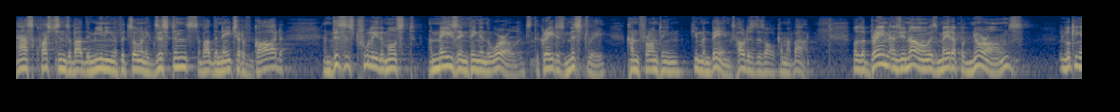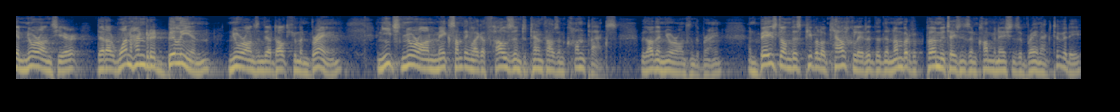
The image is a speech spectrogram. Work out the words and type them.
ask questions about the meaning of its own existence, about the nature of God. And this is truly the most amazing thing in the world. It's the greatest mystery confronting human beings. How does this all come about? Well, the brain, as you know, is made up of neurons. Looking at neurons here, there are 100 billion neurons in the adult human brain, and each neuron makes something like 1,000 to 10,000 contacts with other neurons in the brain. And based on this, people have calculated that the number of permutations and combinations of brain activity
